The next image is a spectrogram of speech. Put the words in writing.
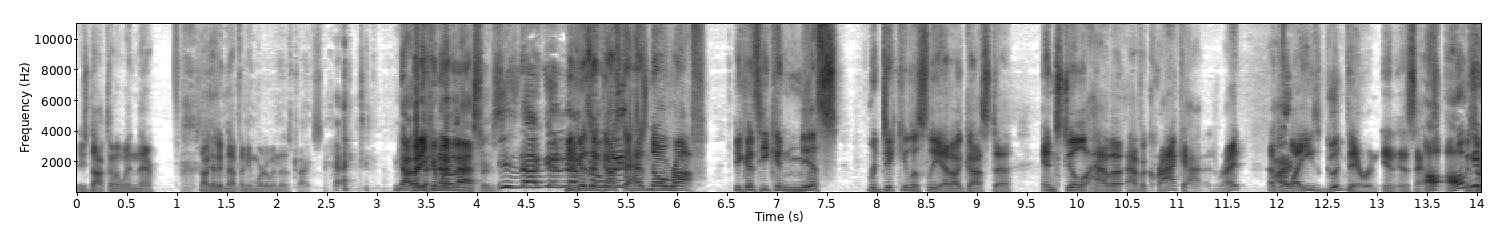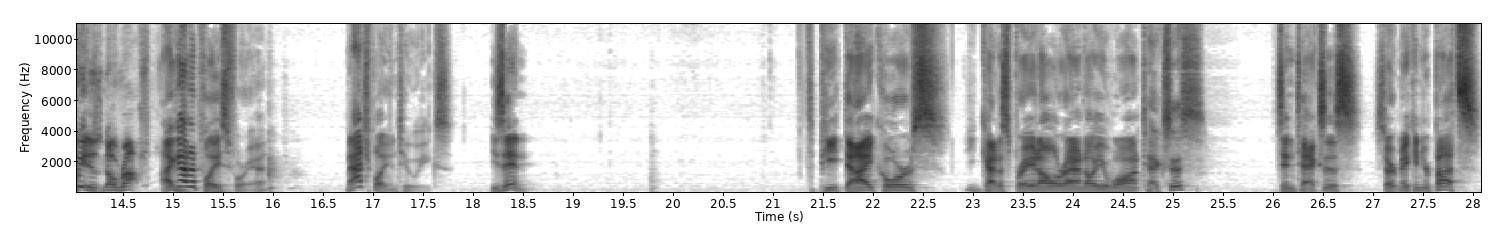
he's not going to win there. He's not good enough anymore to win those tracks Not But he good can win the Masters. He's not good enough because to Augusta win. has no rough. Because he can miss ridiculously at Augusta and still have a have a crack at it. Right. That's I- why he's good there in, in a sense. I'll- I'll 'Cause give there you- is no rough. I got a place for you. Match play in two weeks. He's in. It's a Pete Dye course. You can kind of spray it all around all you want. Texas. It's in Texas. Start making your putts.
